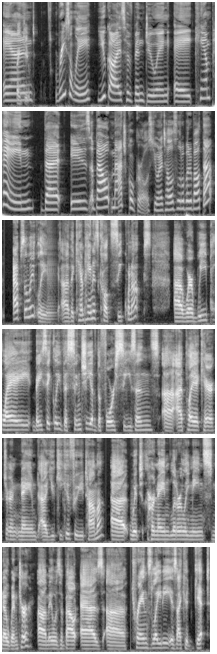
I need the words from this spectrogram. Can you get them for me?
you. And recently, you guys have been doing a campaign that is about magical girls. You want to tell us a little bit about that? Absolutely. Uh, the campaign is called Sequinox, uh, where we play basically the Senshi of the Four Seasons. Uh, I play a character named uh, Yukiku Fuyutama, uh, which her name literally means snow winter. Um, it was about as uh, translaty as I could get.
